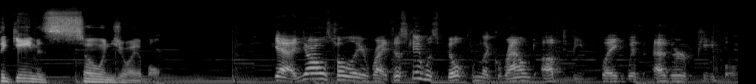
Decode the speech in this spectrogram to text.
the game is so enjoyable. Yeah, Jarl's totally right. This game was built from the ground up to be played with other people.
